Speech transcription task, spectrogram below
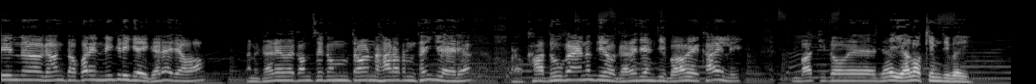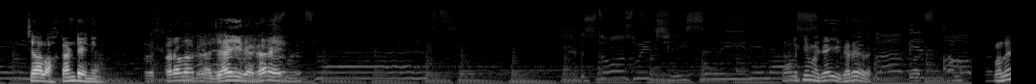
ગાંગતા ફરીને નીકળી ગઈ ઘરે જવા. અને ઘરે હવે કમસે કમ ત્રણ સાડા ત્રણ થઈ ગયા રહ્યા. પણ ખાધું કાંઈ નથી, હવે ઘરે જઈને ભાવે ખાઈ લી બાકી તો હવે જઈ હાલો કિમજીભાઈ ચાલો કન્ટિન્યુ બરાબર? જઈ રે ઘરે. ચાલો કેમાં જઈએ ઘરે ભલે?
